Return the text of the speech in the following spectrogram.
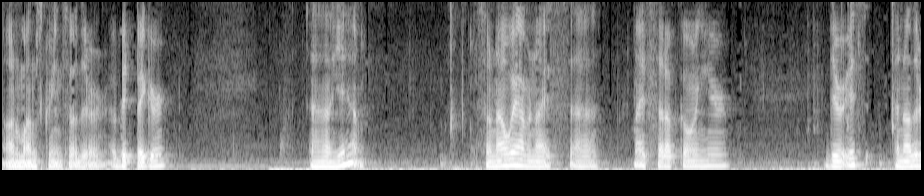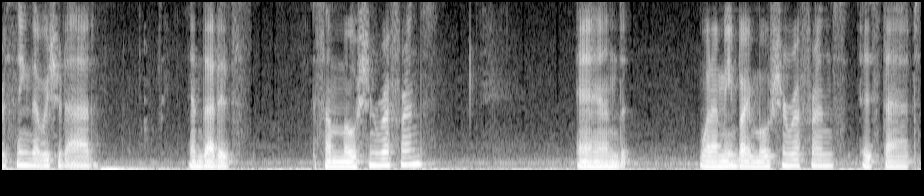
on one screen so they're a bit bigger. Uh, yeah. So now we have a nice uh, nice setup going here. There is another thing that we should add and that is some motion reference. And what I mean by motion reference is that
